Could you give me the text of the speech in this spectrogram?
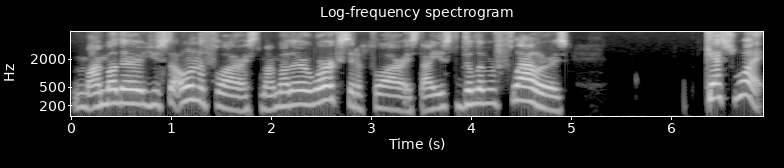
my mother used to own a florist. My mother works at a florist. I used to deliver flowers. Guess what?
